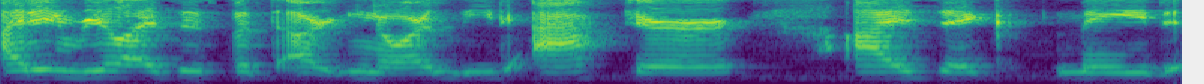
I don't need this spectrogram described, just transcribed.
I didn't realize this, but our, you know, our lead actor, Isaac, made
